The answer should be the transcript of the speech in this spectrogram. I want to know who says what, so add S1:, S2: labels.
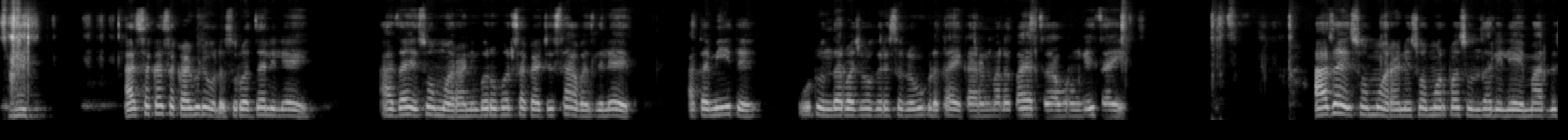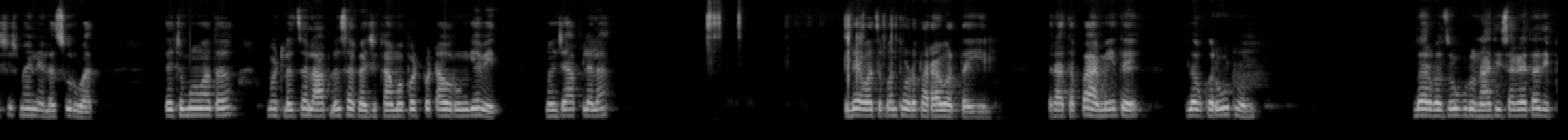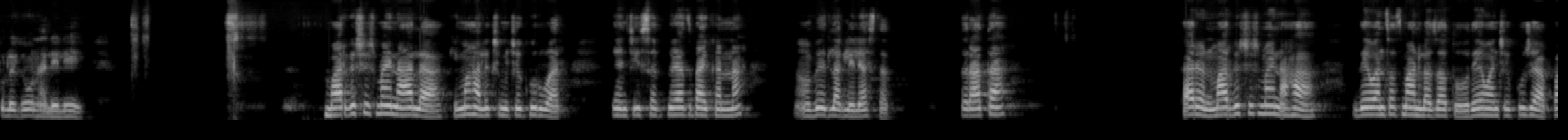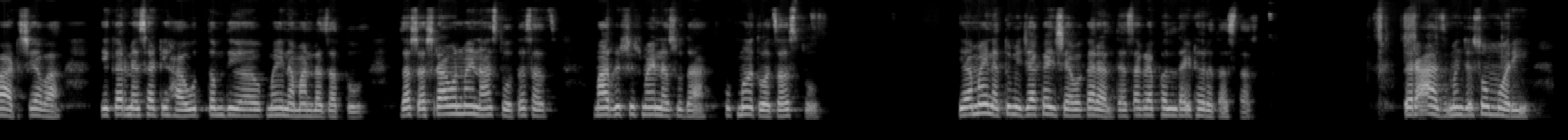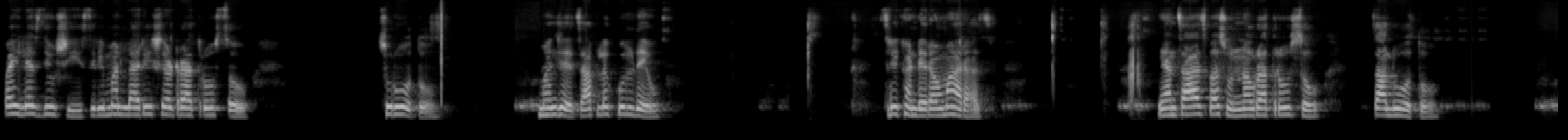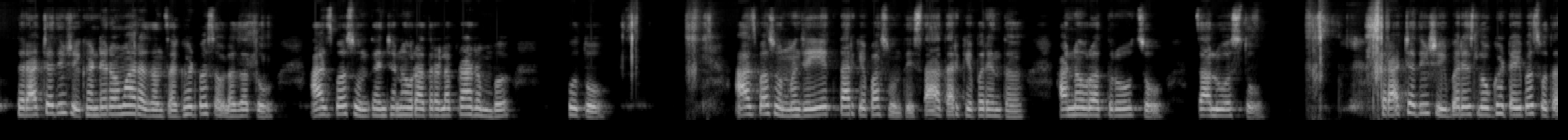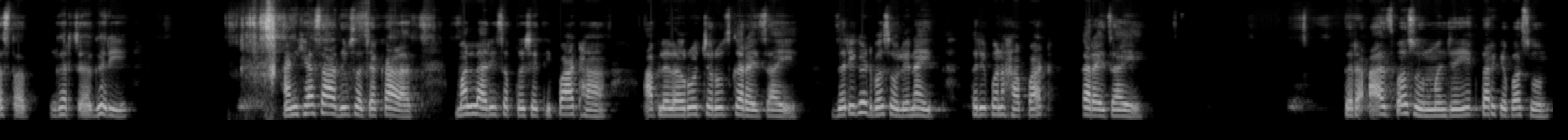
S1: आज सकाळ सकाळ व्हिडिओला सुरुवात झालेली आहे. आज आहे सोमवार आणि बरोबर सकाळचे सहा वाजलेले आहेत. आता मी इथे उठून दरवाजे वगैरे सगळं उघडत आहे कारण मला बाहेरचं आवरून घ्यायचं आहे. आज आहे सोमवार आणि सोमवारपासून झालेली आहे मार्गशीर्ष महिन्याला सुरुवात. त्याच्यामुळं आता म्हटलं चला आपलं सकाळची कामं पटपट आवरून घ्यावीत. म्हणजे आपल्याला देवाचं पण थोडंफार आवरता येईल. तर आता पहा मी इथे लवकर उठून दरवाजा उघडून आधी सगळ्यात आधी फुलं घेऊन आलेले आहे. मार्गशीर्ष महिना आला की महालक्ष्मीचे गुरुवार. यांची सगळ्याच बायकांना अं, वेध लागलेले असतात. तर आता कारण मार्गशीर्ष महिना हा देवांचाच मानला जातो. देवांची पूजा पाठ सेवा हे करण्यासाठी हा उत्तम दि- महिना मानला जातो. जसा श्रावण महिना असतो तसाच मार्गशीर्ष महिना सुद्धा खूप महत्त्वाचा असतो. या महिन्यात तुम्ही ज्या काही सेवा कराल त्या सगळ्या फलदायी ठरत असतात. तर आज म्हणजे सोमवारी पहिल्याच दिवशी श्री मल्हारी षडरात्रोत्सव सुरू होतो. म्हणजेच आपलं कुलदेव श्री खंडेराव महाराज यांचा आजपासून नवरात्र उत्सव चालू होतो. तर आजच्या दिवशी खंडेराव महाराजांचा घट बसवला जातो. आजपासून त्यांच्या नवरात्राला प्रारंभ होतो. आजपासून म्हणजे एक तारखेपासून ते सहा तारखेपर्यंत हा नवरात्रोत्सव चालू असतो. तर आजच्या दिवशी बरेच लोक घटही बसवत असतात घरच्या घरी. आणि ह्या सहा दिवसाच्या काळात मल्हारी सप्तशती पाठ हा आपल्याला रोजच्या रोज करायचा आहे. जरी घट बसवले नाहीत तरी पण हा पाठ करायचा आहे. तर आजपासून म्हणजे एक तारखेपासून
